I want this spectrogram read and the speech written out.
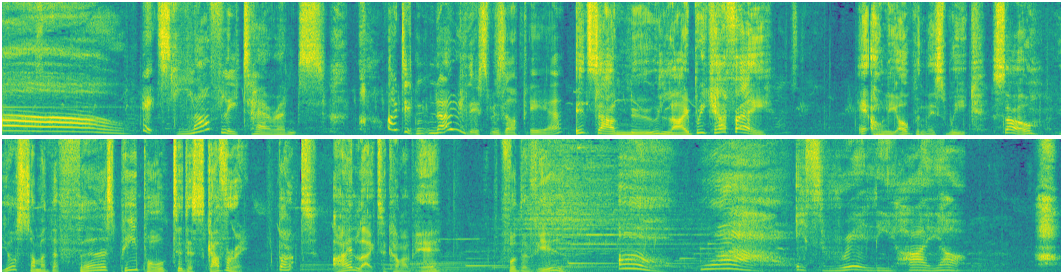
Wow! It's lovely, Terence. I didn't know this was up here. It's our new library cafe. It only opened this week, so you're some of the first people to discover it. But I like to come up here for the view. Oh, wow. It's really high up.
